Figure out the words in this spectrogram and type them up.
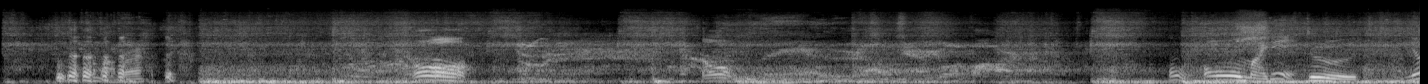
Come on, bro. Oh. Oh. Oh, Oh, oh my shit. dude. Yo.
